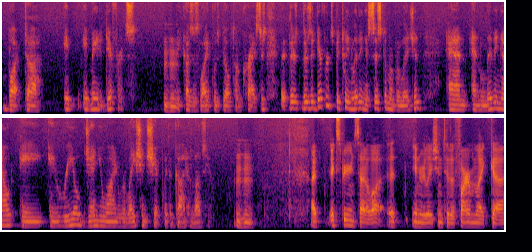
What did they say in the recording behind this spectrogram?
but uh, it it made a difference Mm-hmm. because his life was built on Christ. There's, there's, there's a difference between living a system of religion and, and living out a, a real, genuine relationship with a God who loves you. Mm-hmm. I've experienced that a lot uh, in relation to the farm. Like, uh,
